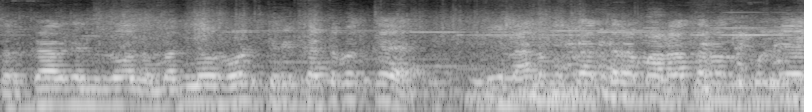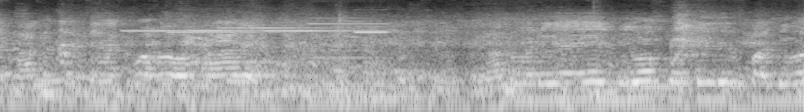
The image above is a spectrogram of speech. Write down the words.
ಸರ್ಕಾರದಿಂದ ಲೋನ್ ಮತ್ತೆ ನೀವು ರೋಡ್ ತಿರುಗಿ ಕಟ್ಟಬೇಕು? ಈಗ ನನ್ನ ಮುಖಾಂತರ ಮಾಡತ್ತಾರ ಅಂದ್ಕೊಂಡೆ ನಾನು ಕಟ್ಟಿ ಹಾಕ್ಬಾರ್ದು ನಾಳೆ. ನನ್ನ ಮನೆಗೆ, ಏ, ನೀವ ಕೊಟ್ಟಿದ್ದೀರಪ್ಪ, ನೀವ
